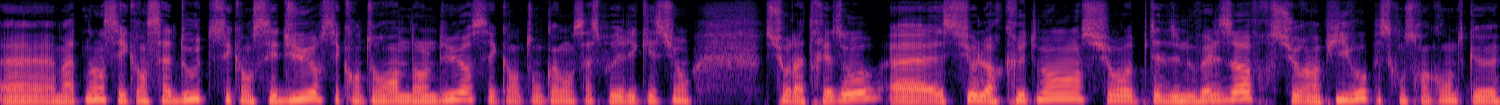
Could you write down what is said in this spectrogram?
Euh, maintenant c'est quand ça doute, c'est quand c'est dur, c'est quand on rentre dans le dur, c'est quand on commence à se poser des questions sur la trésor, euh, sur le recrutement, sur peut-être de nouvelles offres, sur un pivot, parce qu'on se rend compte que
